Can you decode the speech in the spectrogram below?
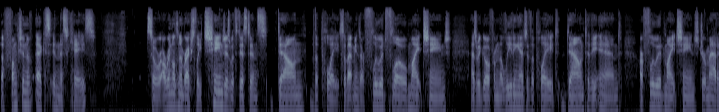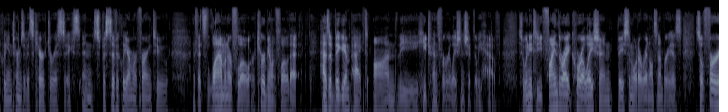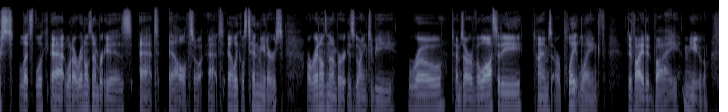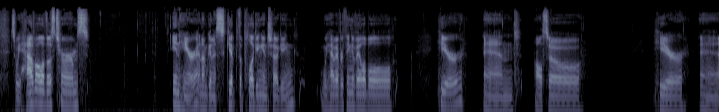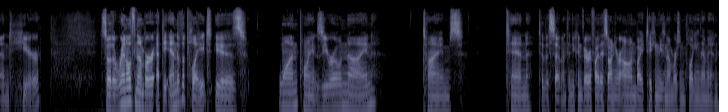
a function of x in this case. So our Reynolds number actually changes with distance down the plate. So that means our fluid flow might change as we go from the leading edge of the plate down to the end, our fluid might change dramatically in terms of its characteristics. And specifically, I'm referring to if it's laminar flow or turbulent flow, that has a big impact on the heat transfer relationship that we have. So we need to find the right correlation based on what our Reynolds number is. So first, let's look at what our Reynolds number is at L. So at L equals 10 meters, our Reynolds number is going to be rho times our velocity times our plate length divided by mu. So we have all of those terms in here, and I'm going to skip the plugging and chugging. We have everything available here and also here and here. So the Reynolds number at the end of the plate is 1.09 times 10 to the seventh. And you can verify this on your own by taking these numbers and plugging them in.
